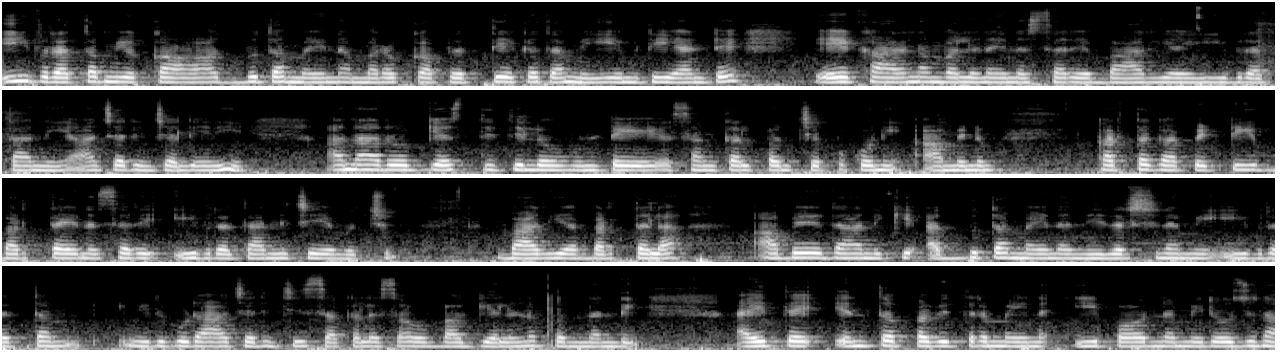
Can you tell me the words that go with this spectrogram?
ఈ వ్రతం యొక్క అద్భుతమైన మరొక ప్రత్యేకత ఏమిటి అంటే ఏ కారణం వల్లనైనా సరే భార్య ఈ వ్రతాన్ని ఆచరించలేని అనారోగ్య స్థితిలో ఉంటే సంకల్పం చెప్పుకొని ఆమెను కర్తగా పెట్టి భర్త అయినా సరే ఈ వ్రతాన్ని చేయవచ్చు. భార్య భర్తల అభేదానికి అద్భుతమైన నిదర్శనమే ఈ వ్రతం. మీరు కూడా ఆచరించి సకల సౌభాగ్యాలను పొందండి. అయితే ఎంతో పవిత్రమైన ఈ పౌర్ణమి రోజున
